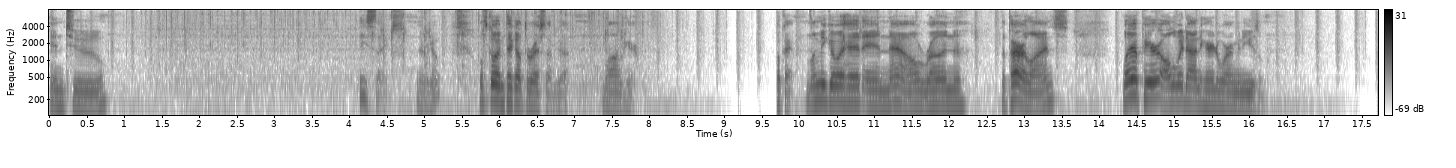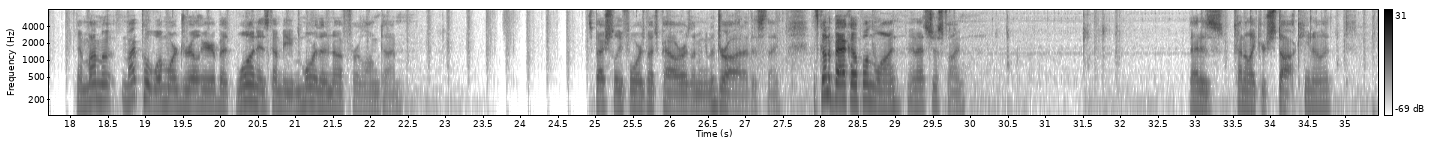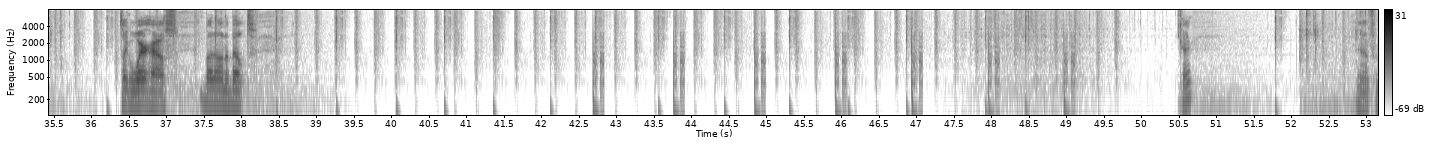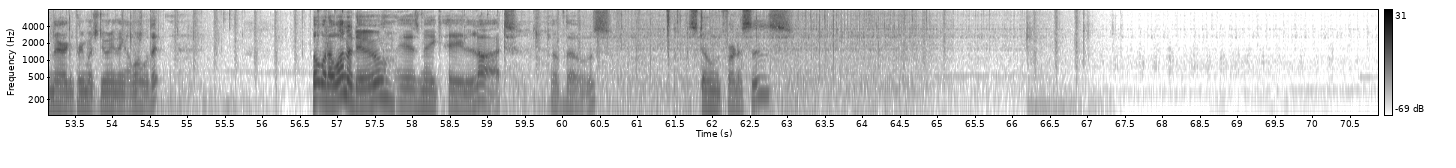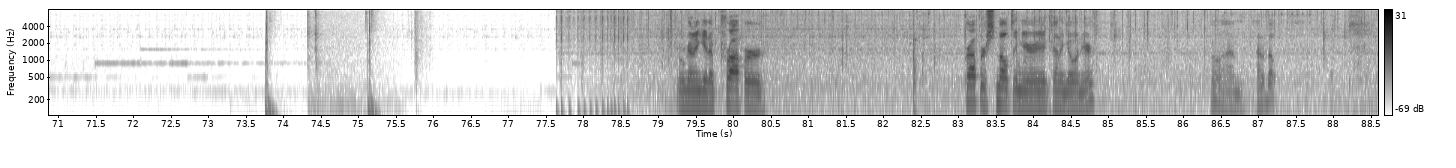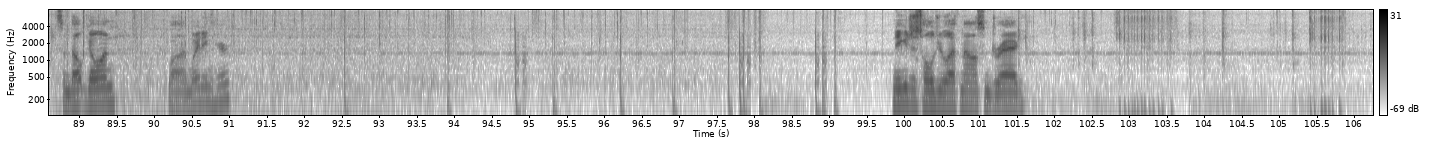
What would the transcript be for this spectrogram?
into these things. There we go. Let's go ahead and pick up the rest I've got while I'm here. Okay, let me go ahead and now run the power lines way up here all the way down here to where I'm going to use them. Now, I might put one more drill here, but one is going to be more than enough for a long time. Especially for as much power as I'm going to draw out of this thing. It's going to back up on the line, and that's just fine. That is kind of like your stock, you know. It's like a warehouse, but on a belt. Now from there I can pretty much do anything I want with it. But what I want to do is make a lot of those stone furnaces. we're going to get a proper proper smelting area kind of going here. Oh, I'm out of belt. Some belt going while I'm waiting here. And you can just hold your left mouse and drag.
